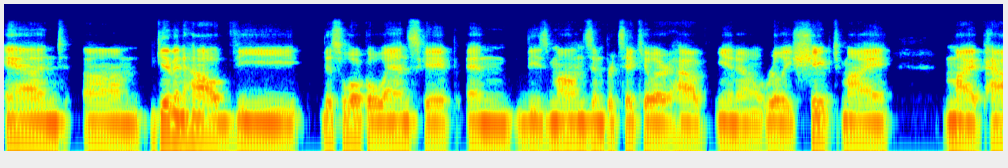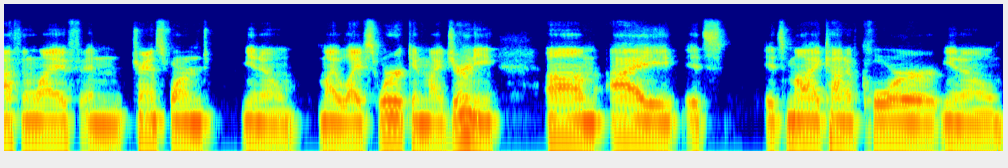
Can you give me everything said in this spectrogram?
and um, given how the this local landscape and these mountains in particular have you know really shaped my my path in life and transformed you know my life's work and my journey. Um, i it's it's my kind of core you know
